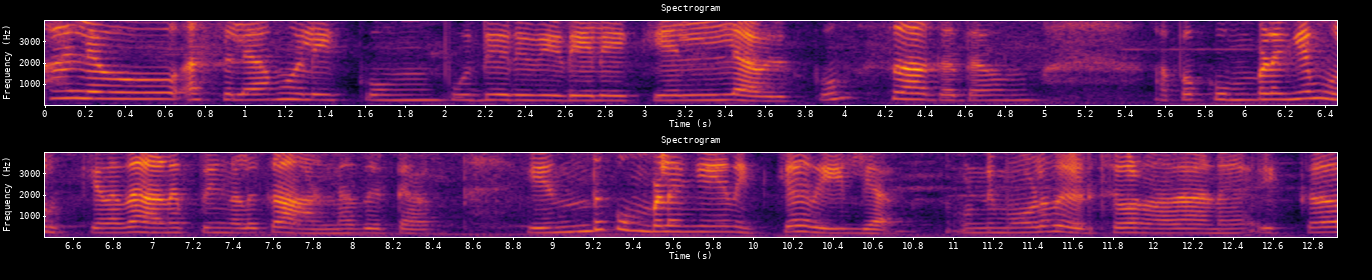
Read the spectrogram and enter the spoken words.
ഹലോ അസ്സലാമു അലൈക്കും പുതിയൊരു വീഡിയോയിലേക്ക് എല്ലാവർക്കും സ്വാഗതം. അപ്പോൾ കുമ്പളങ്ങ മുറിക്കണതാണ് ഇപ്പം നിങ്ങൾ കാണുന്നത് കേട്ടോ എന്ത് കുമ്പളങ്ങയെന്ന് എനിക്കറിയില്ല ഉണ്ണിമോൾ മേടിച്ചു കൊണ്ടതാണ്. ഇക്ക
